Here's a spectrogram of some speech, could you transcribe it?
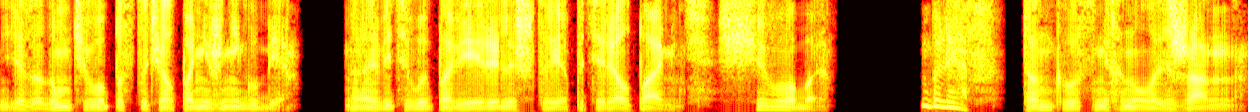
Я задумчиво постучал по нижней губе. «А ведь вы поверили, что я потерял память. С чего бы?» «Блеф», — тонко усмехнулась Жанна.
